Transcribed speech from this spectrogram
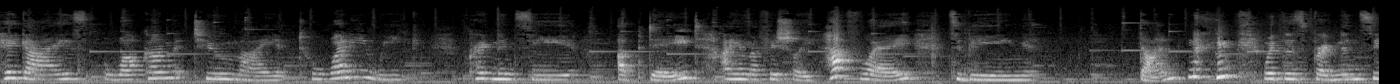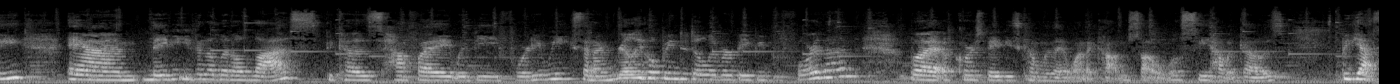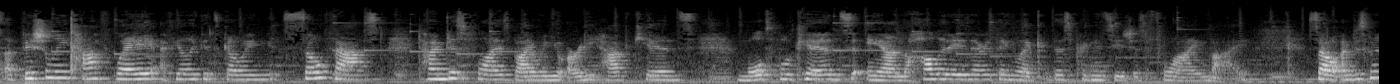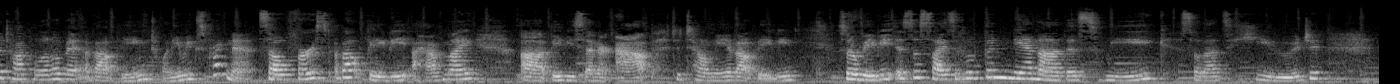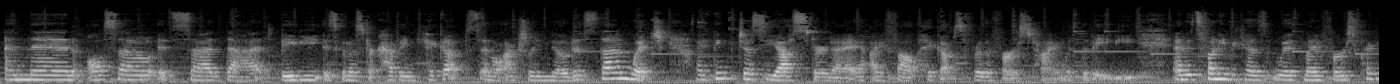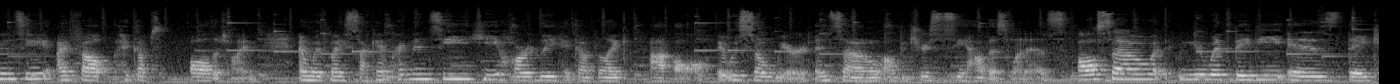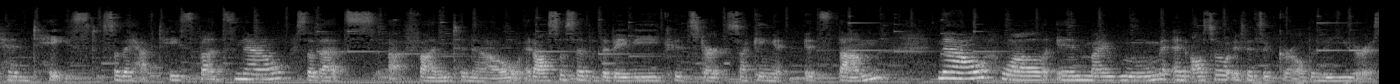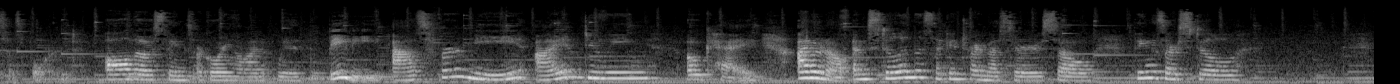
Hey guys, welcome to my 20 week pregnancy update. I am officially halfway to being done with this pregnancy and maybe even a little less because halfway would be 40 weeks and I'm really hoping to deliver baby before then. But of course babies come when they want to come, so we'll see how it goes. But yes, officially halfway. I feel like it's going so fast. Time just flies by when you already have kids, multiple kids, and the holidays and everything. Like this pregnancy is just flying by. So I'm just gonna talk a little bit about being 20 weeks pregnant. So first about baby, I have my uh, Baby Center app to tell me about baby. So baby is the size of a banana this week, so that's huge. And then also it said that baby is gonna start having hiccups and I'll actually notice them, which I think just yesterday I felt hiccups for the first time with the baby. And it's funny because with my first pregnancy, I felt hiccups all the time. And with my second pregnancy, he hardly hiccuped like at all. It was so weird. And so I'll be curious to see how this one is. Also new with baby is they can taste. So they have taste buds now. So that's uh, fun to know. It also said that the baby could start sucking its thumb now while in my womb and also if it's a girl then the uterus has formed. All those things are going on with baby. As for me, I am doing okay. I don't know, I'm still in the second trimester so things are still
